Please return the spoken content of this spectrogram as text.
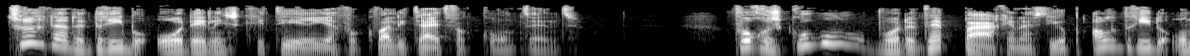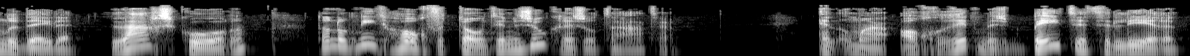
Terug naar de drie beoordelingscriteria voor kwaliteit van content. Volgens Google worden webpagina's die op alle drie de onderdelen laag scoren, dan ook niet hoog vertoond in de zoekresultaten. En om haar algoritmes beter te leren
